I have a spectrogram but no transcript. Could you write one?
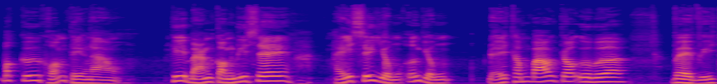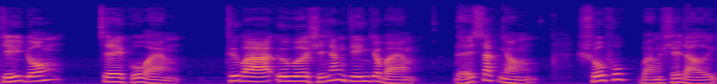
bất cứ khoản tiền nào. Khi bạn còn đi xe, hãy sử dụng ứng dụng để thông báo cho Uber về vị trí đón xe của bạn. Thứ ba, Uber sẽ nhắn tin cho bạn để xác nhận số phút bạn sẽ đợi.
